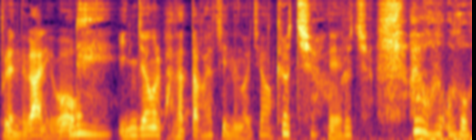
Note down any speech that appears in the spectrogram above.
브랜드가 아니고 네. 인정을 받았다고 할 수 있는 거죠. 그렇죠. 네. 그렇죠. 아유, 어, 어,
